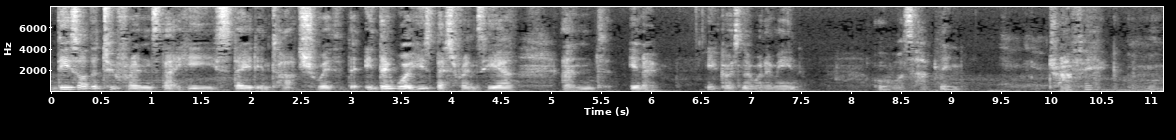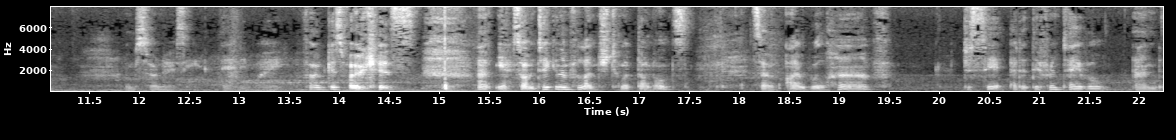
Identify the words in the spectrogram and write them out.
these are the two friends that he stayed in touch with. They were his best friends here and, you know, you guys know what I mean. Oh, what's happening? Traffic. Oh, I'm so nosy. Anyway, focus, focus. Um, yeah, so I'm taking them for lunch to McDonald's. So I will have to sit at a different table and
